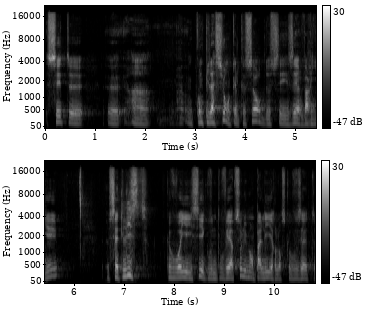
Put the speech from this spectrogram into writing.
c'est euh, euh, une compilation en quelque sorte de ces airs variés. Cette liste que vous voyez ici et que vous ne pouvez absolument pas lire lorsque vous êtes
